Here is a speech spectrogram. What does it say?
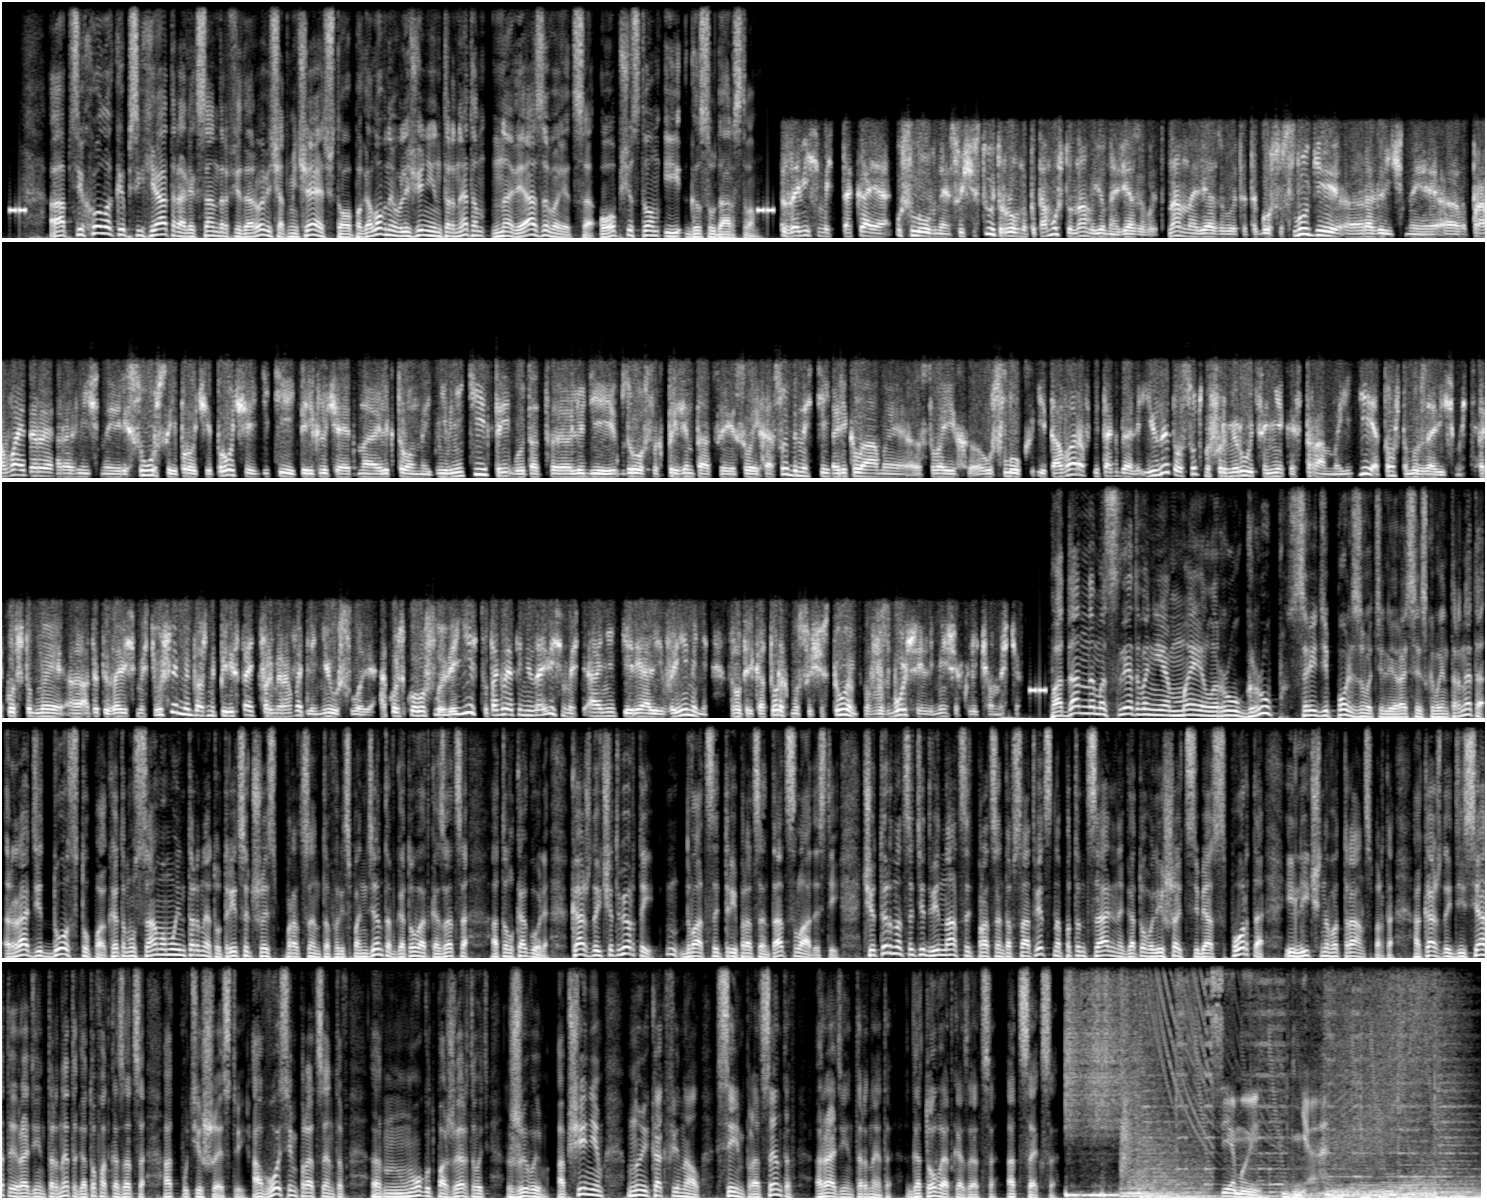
А психолог и психиатр Александр Федорович отмечает, что поголовное увлечение интернетом навязывается обществом и государством зависимость такая условная существует ровно потому, что нам ее навязывают. Нам навязывают это госуслуги, э, различные э, провайдеры, различные ресурсы и прочее, прочее. Детей переключают на электронные дневники, требуют от э, людей взрослых презентации своих особенностей, рекламы своих услуг и товаров и так далее. И из этого, собственно, формируется некая странная идея о том, что мы в зависимости. Так вот, чтобы мы от этой зависимости ушли, мы должны должны перестать формировать для нее условия. А коль скоро условия есть, то тогда это независимость, а некие реалии времени, внутри которых мы существуем с большей или меньшей включенностью. По данным исследования Mail.ru Group, среди пользователей российского интернета ради доступа к этому самому интернету 36% респондентов готовы отказаться от алкоголя. Каждый четвертый, 23% от сладостей. 14 и 12% соответственно потенциально готовы лишать себя спорта и личного транспорта. А каждый десятый ради интернета готов отказаться от путешествий. А 8% э, могут пожертвовать пожертвовать живым общением. Ну и как финал, 7% ради интернета готовы отказаться от секса. Темы дня.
